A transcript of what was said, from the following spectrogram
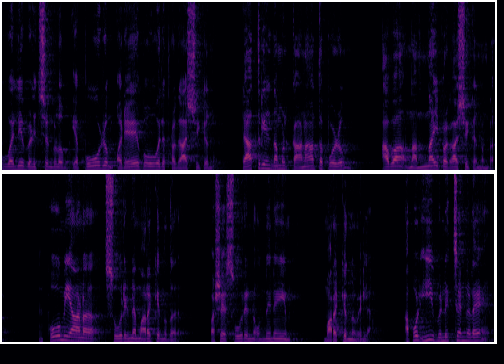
വലിയ വെളിച്ചങ്ങളും എപ്പോഴും ഒരേപോലെ പ്രകാശിക്കുന്നു. രാത്രിയിൽ നമ്മൾ കാണാത്തപ്പോഴും അവ നന്നായി പ്രകാശിക്കുന്നുണ്ട്. ഭൂമിയാണ് സൂര്യനെ മറയ്ക്കുന്നത് പക്ഷേ സൂര്യൻ ഒന്നിനെയും മറയ്ക്കുന്നുമില്ല. അപ്പോൾ ഈ വെളിച്ചങ്ങളെ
